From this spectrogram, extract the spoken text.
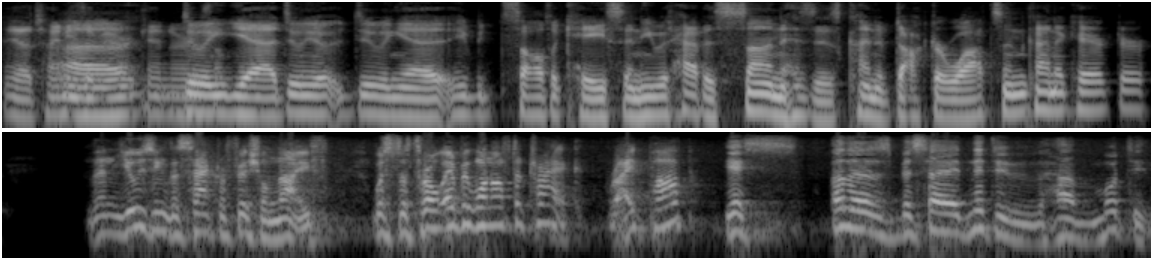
Yeah, Chinese American uh, doing something. yeah doing a doing a he would solve a case and he would have his son as his kind of Doctor Watson kind of character. Then using the sacrificial knife was to throw everyone off the track, right, Pop? Yes. Others beside native have motive.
